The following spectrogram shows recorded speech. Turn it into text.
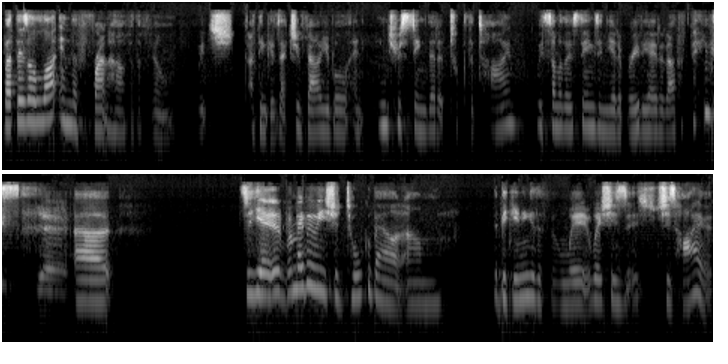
But there's a lot in the front half of the film which I think is actually valuable and interesting that it took the time with some of those things and yet abbreviated other things. Yeah. Uh, so yeah, but maybe we should talk about um, the beginning of the film where, where she's she's hired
